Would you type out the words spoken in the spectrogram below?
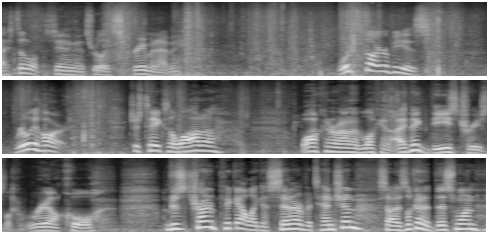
I still don't see anything that's really screaming at me. Wood photography is really hard. Just takes a lot of walking around and looking. I think these trees look real cool. I'm just trying to pick out like a center of attention. So I was looking at this one.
